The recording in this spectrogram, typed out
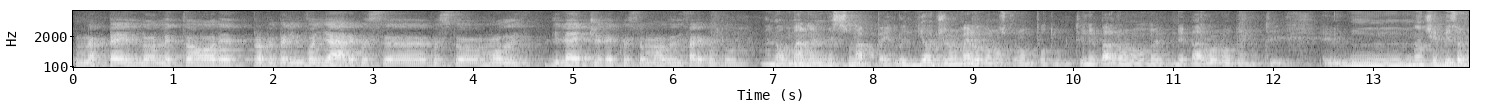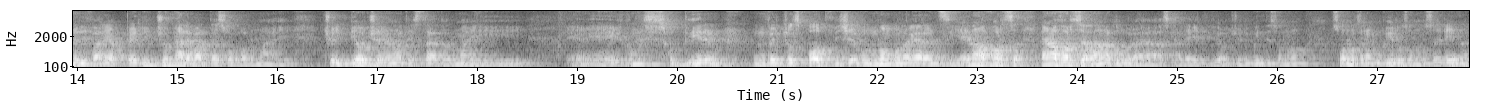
un, appello al lettore proprio per invogliare questo, questo modo di, di leggere questo modo di fare cultura? Ma no, ma nessun appello. Il di oggi ormai lo conoscono un po' tutti, ne parlano, ne, ne parlano tutti. Mm, non c'è bisogno di fare appelli, il giornale va da solo ormai. Cioè il di oggi è una testata ormai è, come si suol dire, un, vecchio spot diceva un uomo una garanzia, è una forza, è una forza della natura Scalelli di oggi, quindi sono, sono tranquillo, sono sereno,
